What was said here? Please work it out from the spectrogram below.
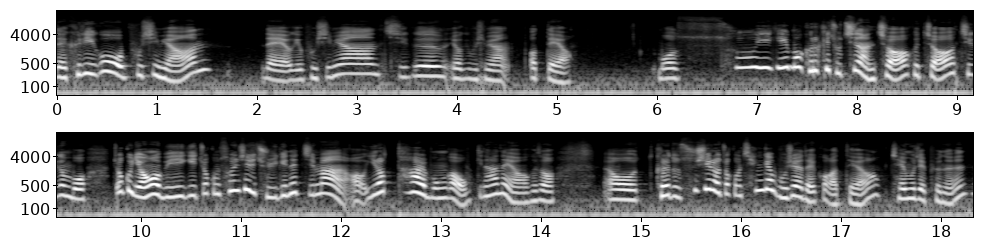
네 그리고 보시면 네 여기 보시면 지금 여기 보시면 어때요? 뭐 수익이 뭐 그렇게 좋진 않죠. 그쵸? 지금 뭐 조금 영업이익이 조금 손실이 줄긴 했지만 어, 이렇다 할 뭔가 없긴 하네요. 그래서 어, 그래도 수시로 조금 챙겨 보셔야 될 것 같아요. 재무제표는.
